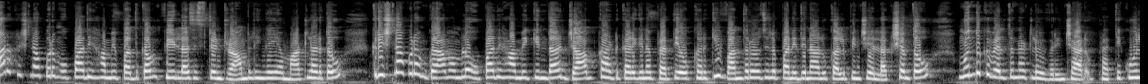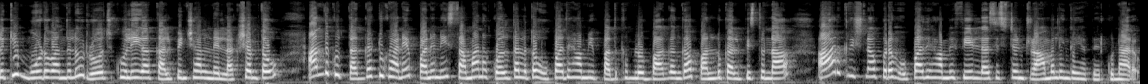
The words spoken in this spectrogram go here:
ఆర్ కృష్ణాపురం ఉపాధి హామీ పథకం ఫీల్డ్ అసిస్టెంట్ రామలింగయ్య మాట్లాడుతూ కృష్ణాపురం గ్రామంలో ఉపాధి హామీ కింద జాబ్ కార్డు కలిగిన ప్రతి ఒక్కరికి వంద రోజుల పని దినాలు కల్పించే లక్ష్యంతో ముందుకు వెళ్తున్నట్లు వివరించారు. ప్రతి కూలికి మూడు వందలు రోజు కూలీగా కల్పించాలనే లక్ష్యంతో అందుకు తగ్గట్టుగానే పనిని సమాన కొలతలతో ఉపాధి హామీ పథకంలో భాగంగా పనులు కల్పిస్తున్న ఆర్ కృష్ణాపురం ఉపాధి హామీ ఫీల్డ్ అసిస్టెంట్ రామలింగయ్య పేర్కొన్నారు.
